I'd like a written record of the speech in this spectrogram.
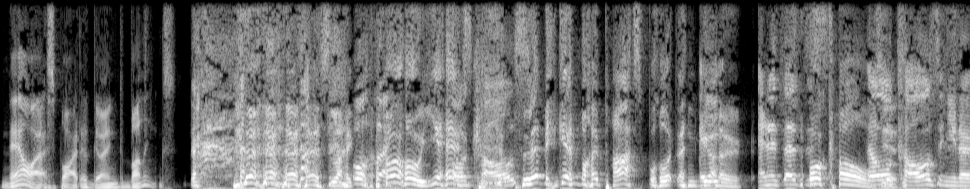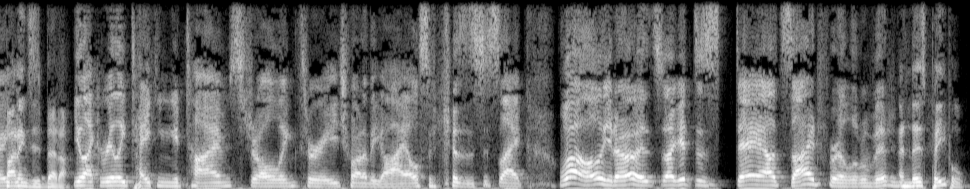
Now I aspire to going to Bunnings. it's like, like- oh yes, or Coles. Let me get my passport and go. And it's, it's Or Coles, Or yes. Coles, and you know, Bunnings is better. you're like really taking your time strolling through each one of the aisles because it's just like, well, you know, it's I get to stay outside for a little bit, and, And there's people.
